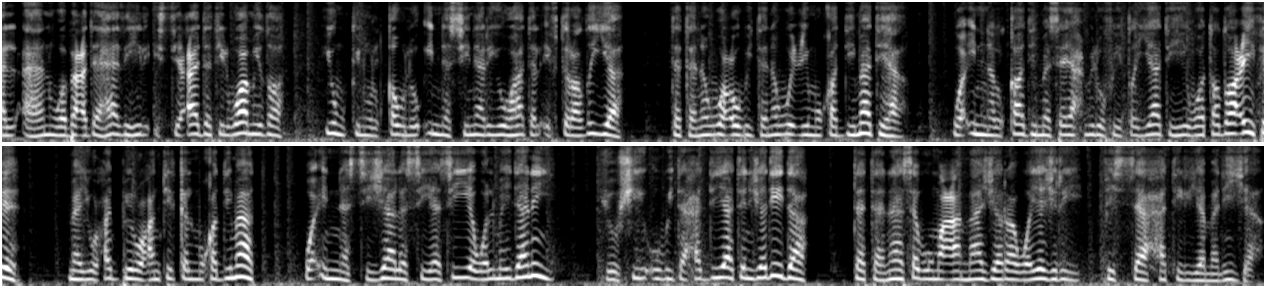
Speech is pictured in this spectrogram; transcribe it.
الآن وبعد هذه الاستعادة الوامضة يمكن القول إن السيناريوهات الافتراضية تتنوع بتنوع مقدماتها وإن القادم سيحمل في طياته وتضاعيفه ما يعبر عن تلك المقدمات وإن السجال السياسي والميداني يشيء بتحديات جديدة تتناسب مع ما جرى ويجري في الساحة اليمنية.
